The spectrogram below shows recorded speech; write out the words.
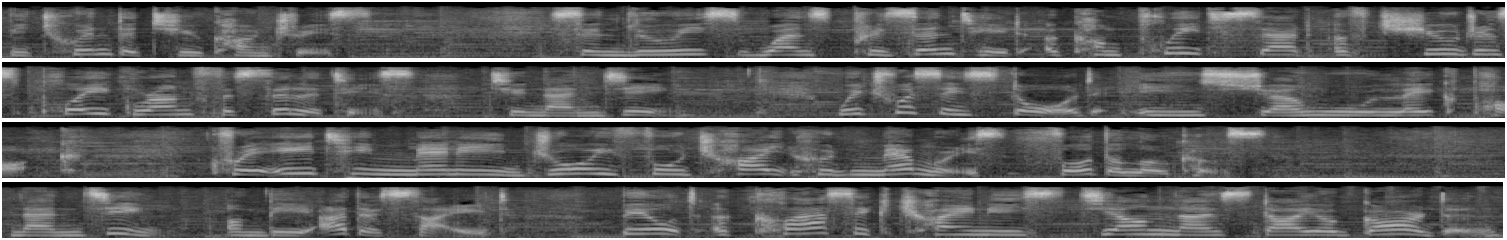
between the two countries. St. Louis once presented a complete set of children's playground facilities to Nanjing, which was installed in Xuanwu Lake Park, creating many joyful childhood memories for the locals. Nanjing, on the other side, built a classic Chinese Jiangnan style garden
